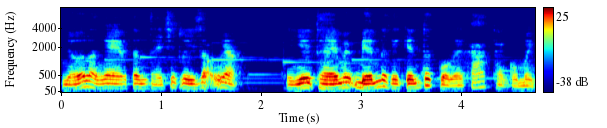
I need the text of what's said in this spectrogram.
nhớ là nghe tâm thế triết lý rỗng nha thì như thế mới biến được cái kiến thức của người khác thành của mình.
